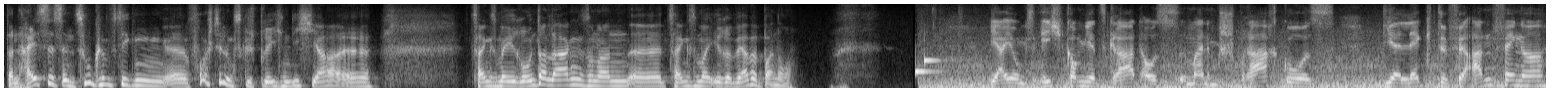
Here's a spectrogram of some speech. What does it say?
Dann heißt es in zukünftigen äh, Vorstellungsgesprächen nicht, ja, äh, zeigen Sie mal Ihre Unterlagen, sondern äh, zeigen Sie mal Ihre Werbebanner. Ja, Jungs, ich komme jetzt gerade aus meinem Sprachkurs Dialekte für Anfänger.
